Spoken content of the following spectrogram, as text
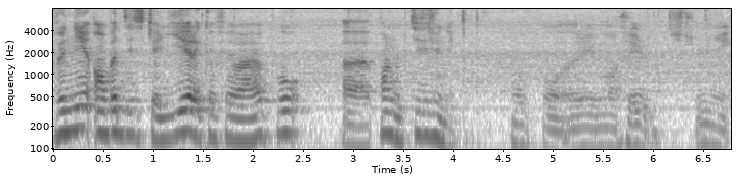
Venez en bas des escaliers à la cafétéria pour euh, prendre le petit déjeuner. Pour aller manger le petit déjeuner.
